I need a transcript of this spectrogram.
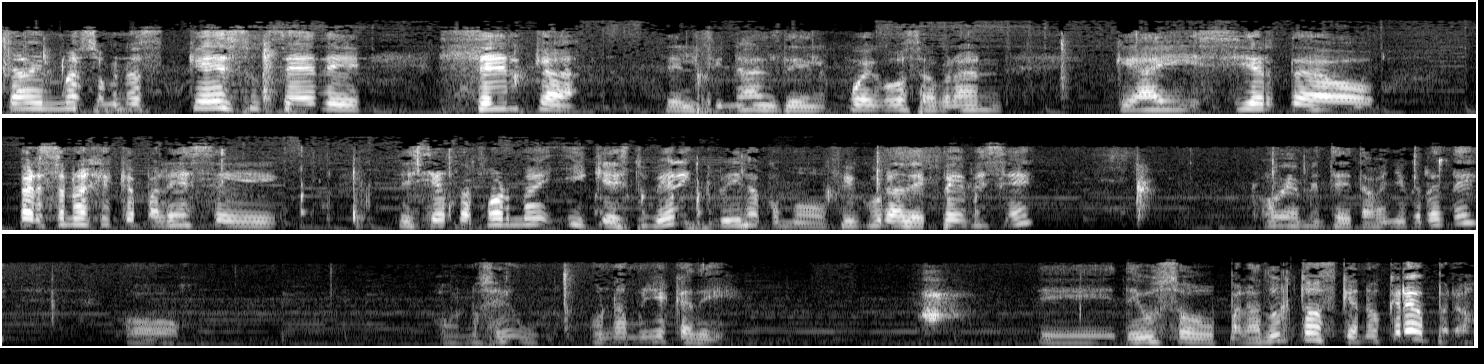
saben más o menos qué sucede cerca del final del juego, sabrán que hay cierto personaje que aparece de cierta forma y que estuviera incluido como figura de PVC, obviamente de tamaño grande, o, o no sé, un- una muñeca de, de, de uso para adultos, que no creo, pero,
